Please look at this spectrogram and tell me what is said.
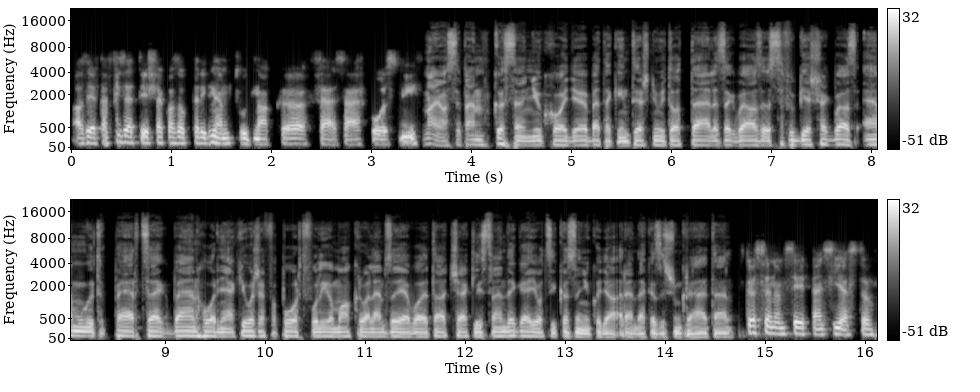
azért a fizetések azok pedig nem tudnak felzárkózni. Nagyon szépen köszönjük, hogy betekintést nyújtottál ezekbe az összefüggésekbe az elmúlt percekben. Hornyák József, a portfólió makroelemzője volt a checklist vendége. Jóci, köszönjük, hogy a rendelkezésünkre álltál. Köszönöm szépen, sziasztok!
